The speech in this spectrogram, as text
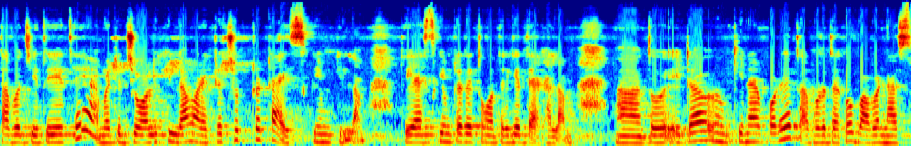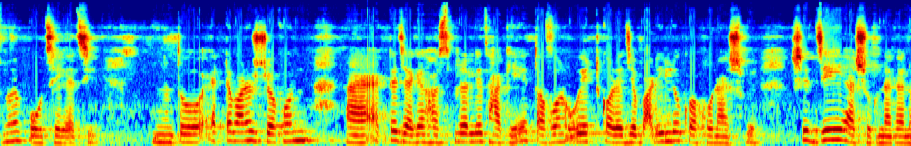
তারপর যেতে যেতে আমি একটা জল কিনলাম আর একটা ছোট্ট একটা আইসক্রিম কিনলাম। তো এই আইসক্রিমটাতে তোমাদেরকে দেখালাম। তো এটা কেনার পরে তারপরে দেখো বাবার নার্সিংহোমে পৌঁছে গেছি। তো একটা মানুষ যখন একটা জায়গায় হসপিটালে থাকে, তখন ওয়েট করে যে বাড়ির লোক কখন আসবে? সে যেই আসুক না কেন,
